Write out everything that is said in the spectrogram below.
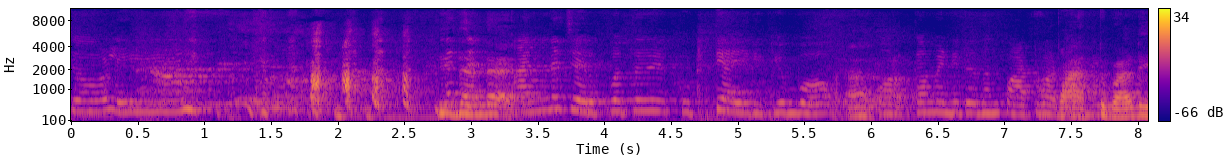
ചോളി ഇതെന്റെ അന്ന ചെറുപ്പത്തിൽ കുട്ടിയായിരിക്കുമ്പോ ഉറക്കാൻ വേണ്ടിട്ട് നമുക്ക് പാട്ട് പാടും. പാട്ട് പാടി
